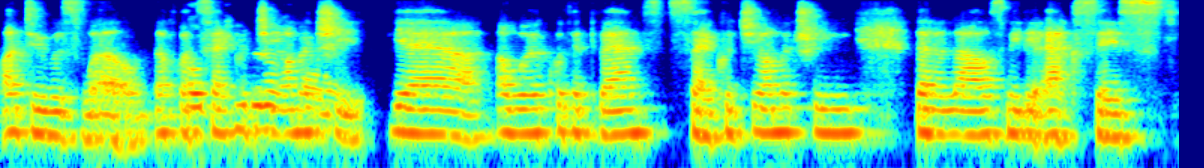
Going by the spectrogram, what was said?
I do as well. I've got oh, sacred beautiful. geometry. Yeah, I work with advanced sacred geometry that allows me to access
